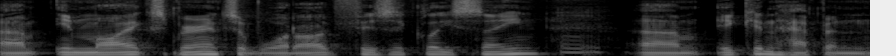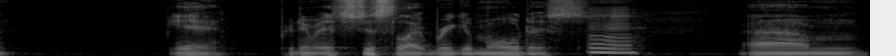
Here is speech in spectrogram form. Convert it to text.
Um, in my experience of what I've physically seen, um, it can happen. Yeah, pretty much. It's just like rigor mortis. Mm. Um,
